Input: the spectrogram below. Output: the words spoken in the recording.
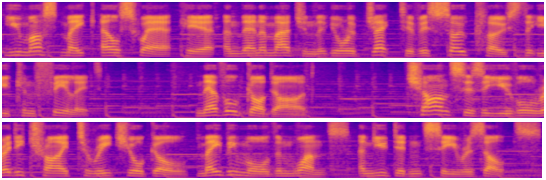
You must make elsewhere, here, and then imagine that your objective is so close that you can feel it. Neville Goddard. Chances are you've already tried to reach your goal, maybe more than once, and you didn't see results.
